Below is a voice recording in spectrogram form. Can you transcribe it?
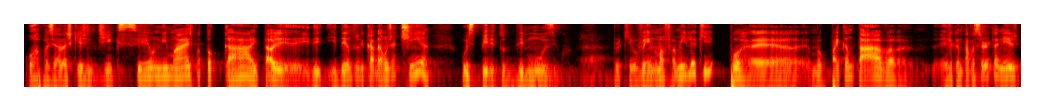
pô, rapaziada, acho que a gente tinha que se reunir mais pra tocar e tal. E, e- e dentro de cada um já tinha o espírito de músico. Porque eu venho de uma família que, porra, é... meu pai cantava, ele cantava sertanejo,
